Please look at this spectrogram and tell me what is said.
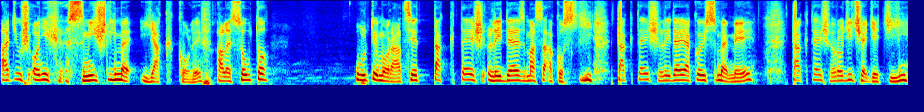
ať už o nich smýšlíme jakkoliv, ale jsou to ultimo ratio, taktéž lidé z masa a kostí, taktéž lidé, jako jsme my, taktéž rodiče dětí,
